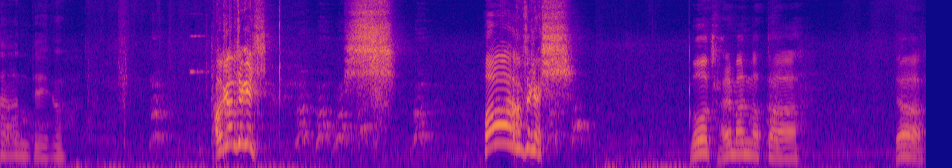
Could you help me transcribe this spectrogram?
안 돼요 아 깜짝이야 씨. 씨. 아 깜짝이야 너잘 만났다 야,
